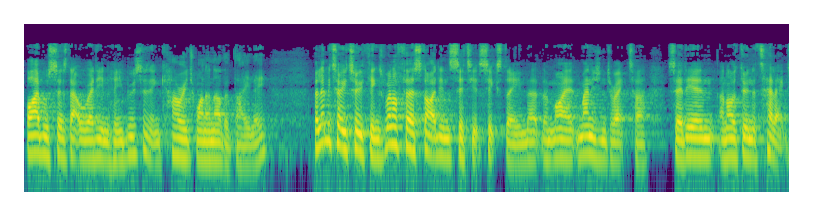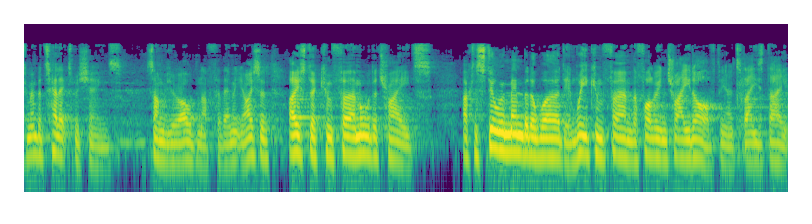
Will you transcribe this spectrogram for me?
Bible says that already in Hebrews, says encourage one another daily. But let me tell you two things. When I first started in the city at 16, the, the, my managing director said, Ian, and I was doing the telex. Remember telex machines? Some of you are old enough for them. You? I used to, I used to confirm all the trades. I can still remember the wording. We confirm the following trade of, you know, today's date.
